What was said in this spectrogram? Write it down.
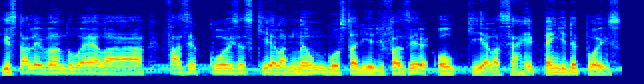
está levando ela a fazer coisas que ela não gostaria de fazer ou que ela se arrepende depois.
